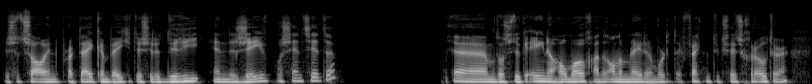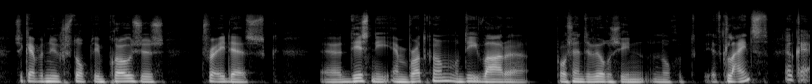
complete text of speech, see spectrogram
Dus het zal in de praktijk een beetje tussen de 3 en de 7% zitten. Eh, want als natuurlijk ene omhoog gaat en de andere beneden, dan wordt het effect natuurlijk steeds groter. Dus ik heb het nu gestopt in Prozus, Trade Desk, eh, Disney en Broadcom. Want die waren procentueel gezien nog het, het kleinst. Oké.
